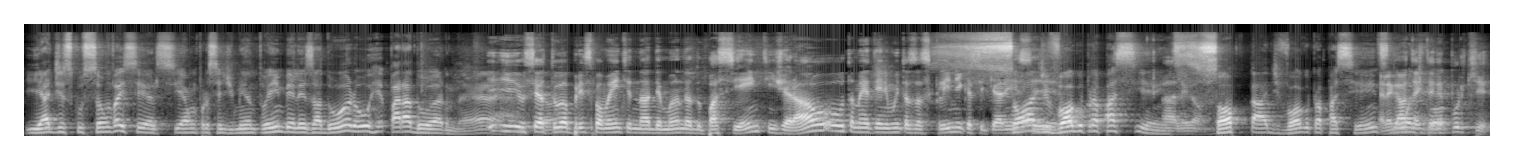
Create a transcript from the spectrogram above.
e a discussão vai ser se é um procedimento embelezador ou reparador, né? E, e você então, atua principalmente na demanda do paciente em geral ou também atende muitas das clínicas que querem Só advogo para pacientes. Ah, legal. Só advogo para pacientes. É legal até advogo... entender por quê.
